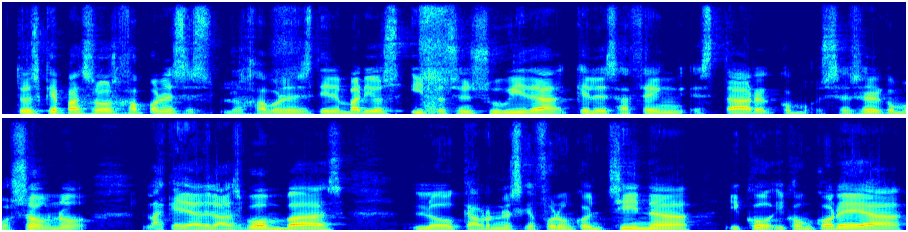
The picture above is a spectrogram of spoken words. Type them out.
Entonces, ¿qué pasa a los japoneses? Los japoneses tienen varios hitos en su vida que les hacen estar como, ser como son, ¿no? La caída de las bombas, los cabrones que fueron con China y con, Corea,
